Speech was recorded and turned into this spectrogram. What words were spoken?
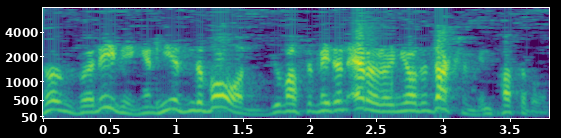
Holmes, we're leaving, and he isn't aboard. You must have made an error in your deduction. Impossible.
